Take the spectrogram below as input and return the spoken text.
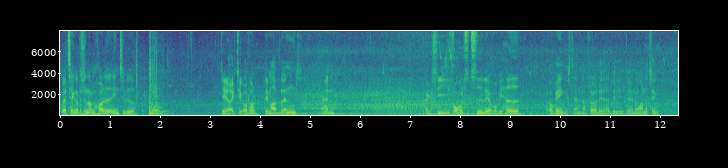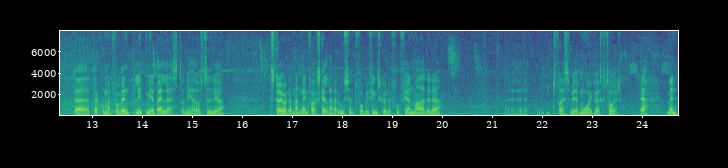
Hvad tænker du sådan om holdet indtil videre? Det er et rigtig godt hold. Det er meget blandet, ja. men man kan sige, i forhold til tidligere, hvor vi havde Afghanistan, og før det havde vi øh, nogle andre ting, der, der kunne man forvente lidt mere ballast, og vi havde også tidligere skrevet, at man rent faktisk skal have været udsendt for at blive finskytte, for at fjerne meget af det der øh, stress ved, at mor ikke vasker tøjet. Ja. Men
